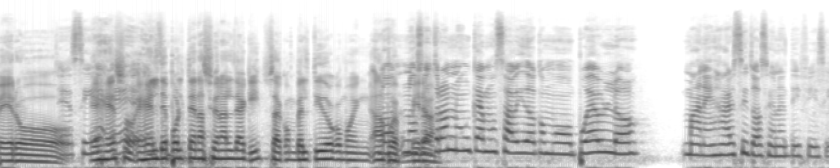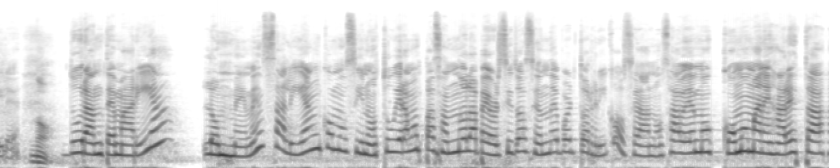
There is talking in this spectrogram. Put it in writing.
Pero Eh, sí, es es- eso, es, es- el deporte nacional de aquí. Se ha convertido como en, ah, No- pues mira. nosotros nunca hemos sabido como pueblo manejar situaciones difíciles. No. Durante María, los memes salían como si no estuviéramos pasando la peor situación de Puerto Rico. O sea, no sabemos cómo manejar estas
